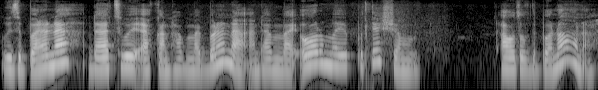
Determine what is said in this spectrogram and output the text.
with banana. That way I can have my banana and have my all my potassium out of the banana.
